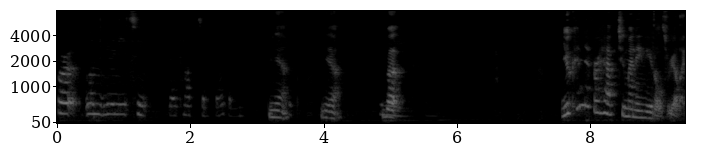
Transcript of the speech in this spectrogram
for when you're knitting the top to bottom. Yeah, yeah. But- You can never have too many needles, really.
